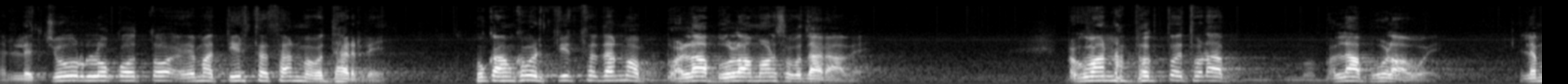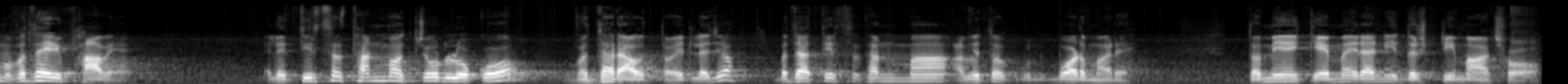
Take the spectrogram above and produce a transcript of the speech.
એટલે ચોર લોકો તો એમાં તીર્થસ્થાનમાં વધારે રહે. હું કામ ખબર, તીર્થસ્થાનમાં ભલા ભોળા માણસો વધારે આવે. ભગવાનના ભક્તો થોડા ભલા ભોળા હોય. એટલે એમાં વધારે ફાવે. એટલે તીર્થસ્થાનમાં ચોર લોકો વધારે આવતા. હોય એટલે જો બધા તીર્થસ્થાનમાં, હવે તો બોર્ડ મારે. તમે કેમેરાની દ્રષ્ટિમાં છો.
